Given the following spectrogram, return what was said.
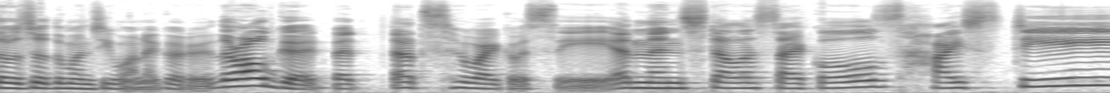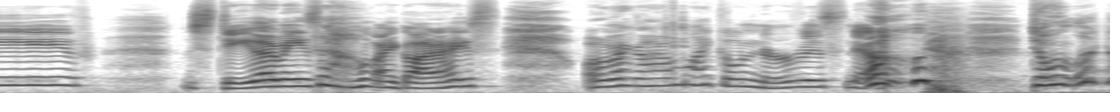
those are the ones you want to go to. They're all good, but that's who I go see. And then Stella Cycles. Hi, Steve. Steve, I mean, oh my God. I, oh my God, I'm like, all nervous now. Don't look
